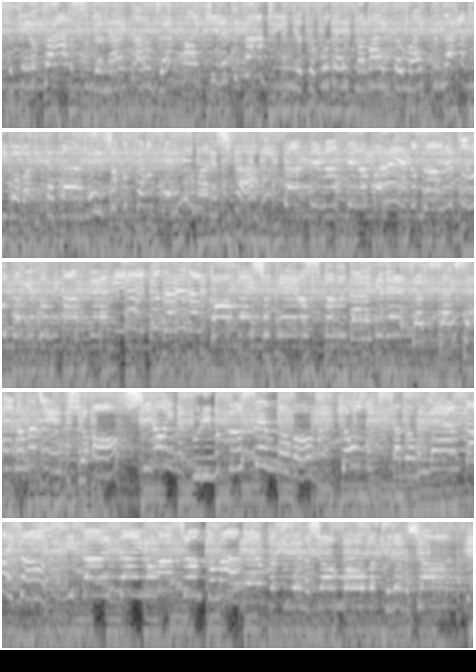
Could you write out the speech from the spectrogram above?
仕掛けのカラスがない完全枚切れて肝心なとこで乾いたワイプ何が湧いたか変色可能性に生まれしか立って待ってのパレード3列駆け込みあってらいないか誰だ公開処刑のスパムだらけで100再生の魔人不詳白い目振り向く線路を強敵定め連帯感痛い痛いのはちょっと待って忘れましょうもう忘れましょう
